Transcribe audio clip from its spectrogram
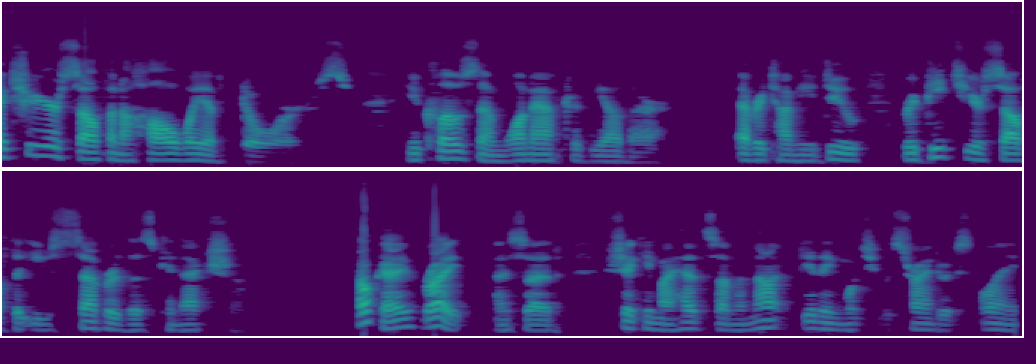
Picture yourself in a hallway of doors. You close them one after the other. Every time you do, repeat to yourself that you sever this connection. Okay, right, I said, shaking my head some and not getting what she was trying to explain.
